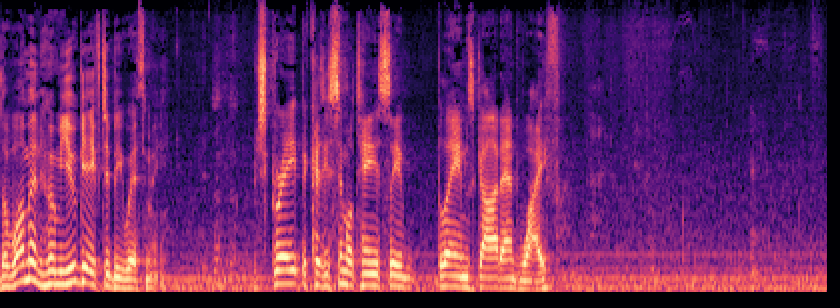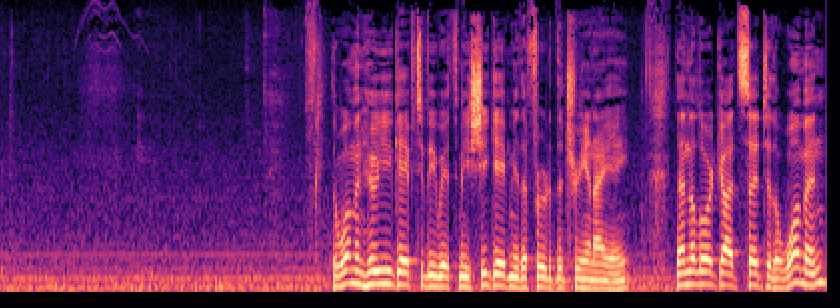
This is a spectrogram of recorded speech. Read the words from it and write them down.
The woman whom you gave to be with me. Which is great because he simultaneously blames God and wife. The woman who you gave to be with me, she gave me the fruit of the tree, and I ate. Then the Lord God said to the woman,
